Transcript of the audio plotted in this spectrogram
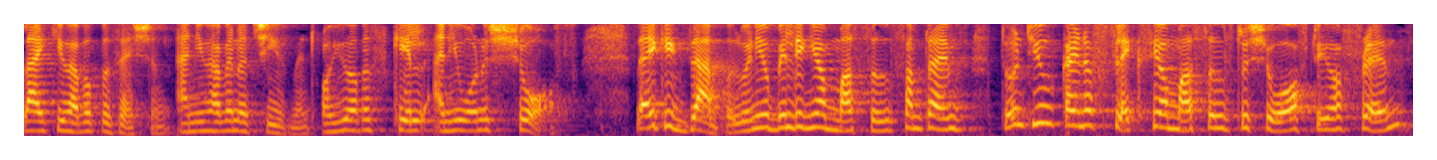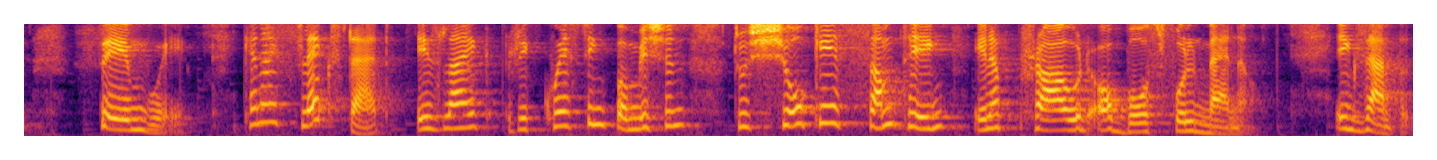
Like you have a possession and you have an achievement, or you have a skill and you want to show off. Like example, when you're building your muscles, sometimes don't you kind of flex your muscles to show off to your friends? Same way. Can I flex that? Is like requesting permission to showcase something in a proud or boastful manner. Example,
